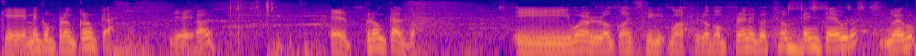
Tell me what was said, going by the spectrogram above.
que me compré un Chromecast. Y diréis, "Ay, el Chromecast 2. Y bueno, lo conseguí, bueno, lo compré, me costó 20 euros nuevo,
